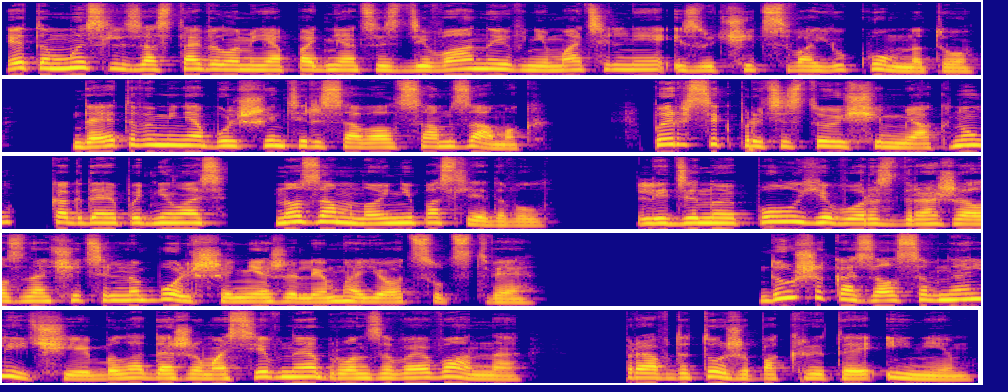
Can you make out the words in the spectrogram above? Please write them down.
Эта мысль заставила меня подняться с дивана и внимательнее изучить свою комнату. До этого меня больше интересовал сам замок. Персик протестующе мякнул, когда я поднялась, но за мной не последовал. Ледяной пол его раздражал значительно больше, нежели мое отсутствие. Душ оказался в наличии, была даже массивная бронзовая ванна, правда, тоже покрытая инием.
